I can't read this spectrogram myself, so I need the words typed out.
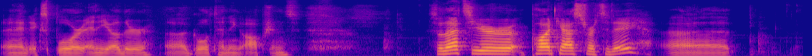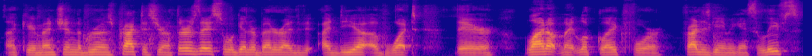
and explore any other uh, goaltending options. So that's your podcast for today. Uh, like I mentioned, the Bruins practice here on Thursday, so we'll get a better idea of what their lineup might look like for Friday's game against the Leafs.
